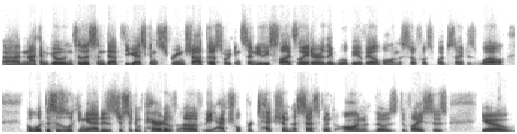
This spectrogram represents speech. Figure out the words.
Not going to go into this in depth. You guys can screenshot this or we can send you these slides later. They will be available on the Sophos website as well. But what this is looking at is just a comparative of the actual protection assessment on those devices you know,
